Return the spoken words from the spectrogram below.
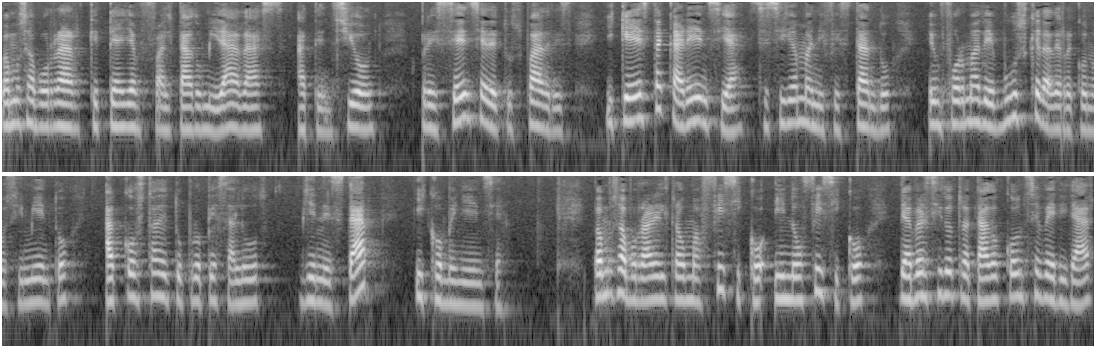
Vamos a borrar que te hayan faltado miradas, atención, presencia de tus padres y que esta carencia se siga manifestando en forma de búsqueda de reconocimiento a costa de tu propia salud, bienestar y conveniencia. Vamos a borrar el trauma físico y no físico de haber sido tratado con severidad,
